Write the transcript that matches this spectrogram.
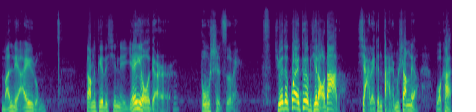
满脸哀容。当爹的心里也有点不是滋味，觉得怪对不起老大的。下来跟大臣们商量，我看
